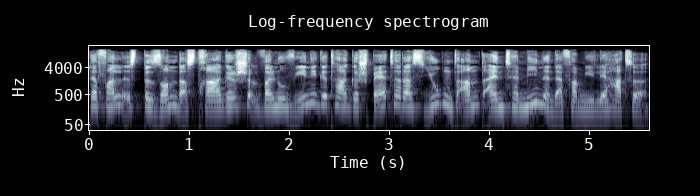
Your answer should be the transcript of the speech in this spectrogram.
Der Fall ist besonders tragisch, weil nur wenige Tage später das Jugendamt einen Termin in der Familie hatte.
